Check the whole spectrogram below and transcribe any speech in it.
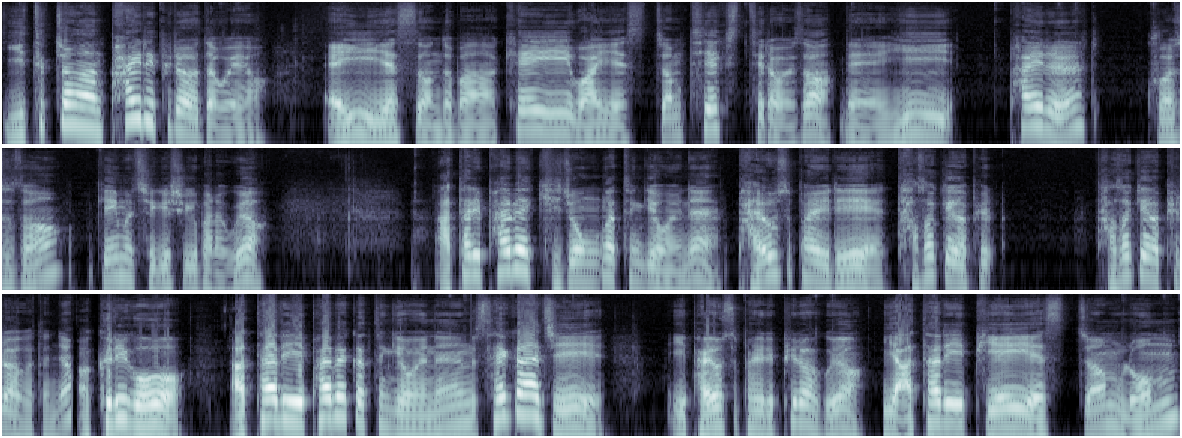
이 특정한 파일이 필요하다고 해요. aes 언더바 keys.txt라고 해서 네, 이 파일을 구하셔서 게임을 즐기시기 바라고요. 아타리 800 기종 같은 경우에는 바이오스 파일이 다섯 개가 필 다섯 개가 필요하거든요. 어, 그리고 아타리 800 같은 경우에는 세 가지 이 바이오스 파일이 필요하고요. 이 아타리 bas.rom,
